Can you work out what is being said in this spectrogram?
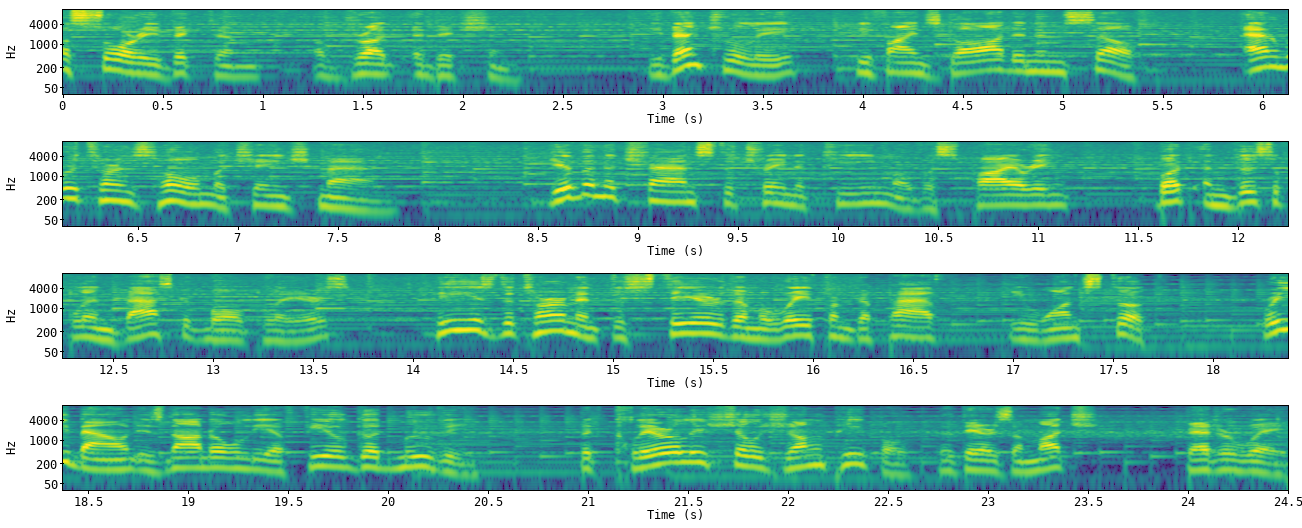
a sorry victim of drug addiction. Eventually, he finds God in himself and returns home a changed man. Given a chance to train a team of aspiring but undisciplined basketball players, he is determined to steer them away from the path he once took. Rebound is not only a feel good movie, but clearly shows young people that there is a much better way.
